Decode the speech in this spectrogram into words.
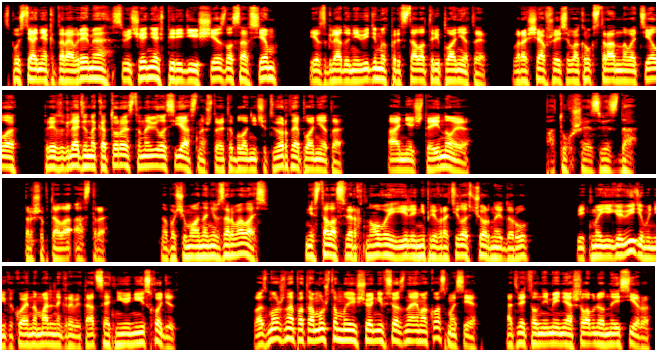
Спустя некоторое время свечение впереди исчезло совсем, и взгляду невидимых предстало три планеты, вращавшиеся вокруг странного тела, при взгляде на которое становилось ясно, что это была не четвертая планета, а нечто иное. «Потухшая звезда», — прошептала Астра. «Но почему она не взорвалась? Не стала сверхновой или не превратилась в черную дыру? Ведь мы ее видим, и никакой аномальной гравитации от нее не исходит. «Возможно, потому что мы еще не все знаем о космосе», — ответил не менее ошеломленный Сиро.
